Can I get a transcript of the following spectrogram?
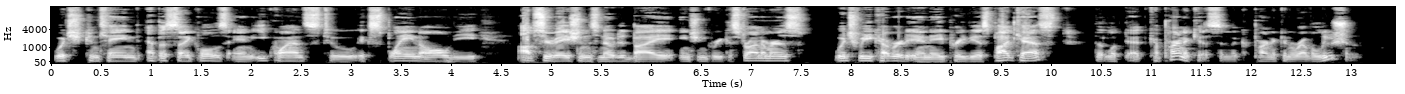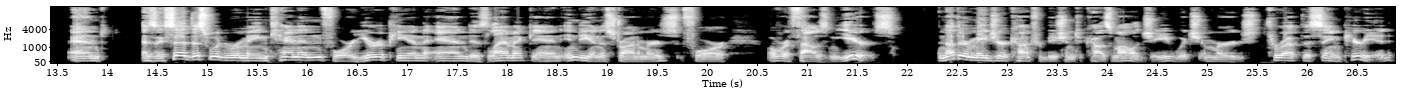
which contained epicycles and equants to explain all the observations noted by ancient Greek astronomers, which we covered in a previous podcast that looked at Copernicus and the Copernican revolution. And as I said, this would remain canon for European and Islamic and Indian astronomers for over a thousand years. Another major contribution to cosmology, which emerged throughout the same period,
